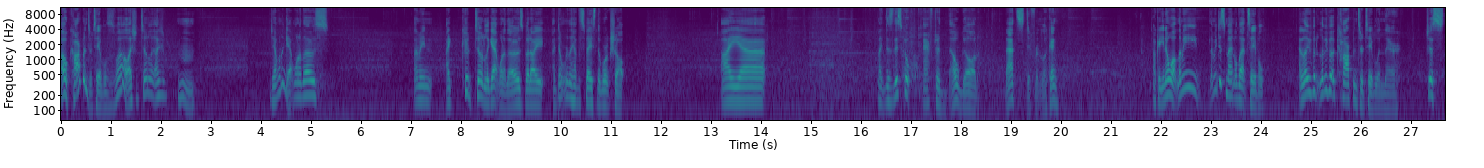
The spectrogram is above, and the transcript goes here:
Oh, carpenter tables as well. I should totally, I should, hmm. Do I want to get one of those? I mean, I could totally get one of those, but I, I don't really have the space in the workshop. I, uh... Like, does this go after... Oh, God. That's different looking. Okay, you know what? Let me let me dismantle that table. And let me put let me put a carpenter table in there. Just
